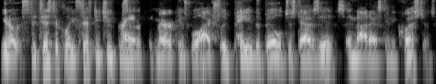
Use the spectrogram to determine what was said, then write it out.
you know, statistically, 52% right. of Americans will actually pay the bill just as is and not ask any questions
